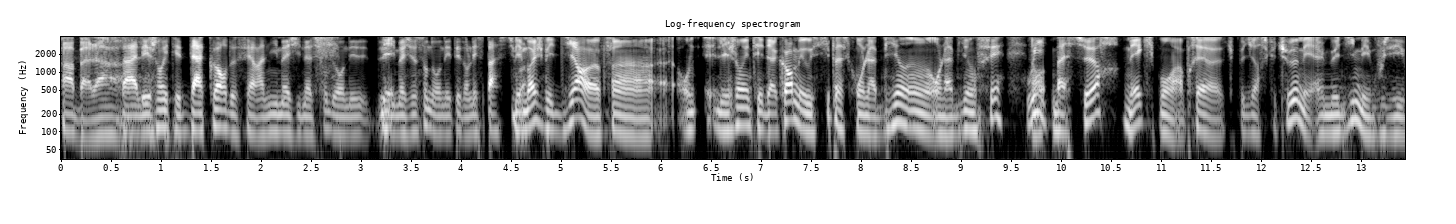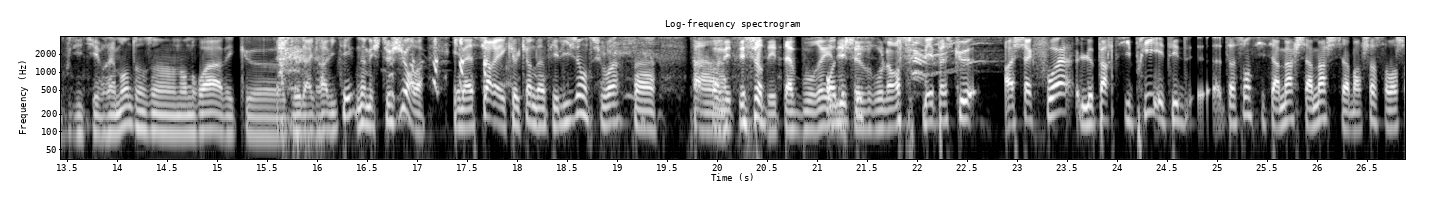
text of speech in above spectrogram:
Ah bah là. Bah, les gens étaient d'accord de faire une imagination de, on est- de Mais- l'imagination dont on était dans l'espace. tu mais vois. moi, je vais te dire, enfin, on- les gens étaient d'accord, mais aussi parce qu'on l'a bien, on l'a bien fait. Oui. Alors, ma sœur, mec, bon après, euh, tu peux dire ce que tu veux, mais elle me dit, mais vous, vous étiez vraiment dans un endroit avec euh, de la gravité? Non, mais je te jure. Et ma sœur est quelqu'un d'intelligent, tu vois. Enfin, Enfin, enfin, on était sur des tabourets et des était- chaises roulantes. Mais parce que à chaque fois, le parti pris était. de toute façon, si ça marche, ça marche, si ça marche, ça marche.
